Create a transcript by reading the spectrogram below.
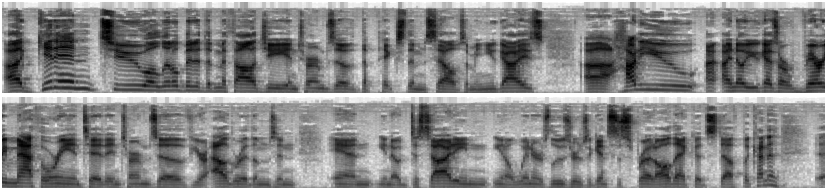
uh, get into a little bit of the mythology in terms of the picks themselves. I mean, you guys. Uh, how do you? I know you guys are very math oriented in terms of your algorithms and and you know deciding you know winners losers against the spread all that good stuff but kind of uh,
